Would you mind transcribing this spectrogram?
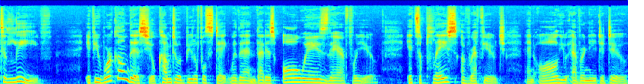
to leave. If you work on this, you'll come to a beautiful state within that is always there for you. It's a place of refuge, and all you ever need to do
